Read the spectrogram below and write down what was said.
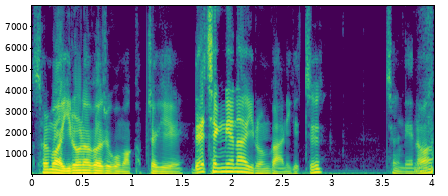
설마 일어나가지고 막 갑자기 내 책 내놔 이런 거 아니겠지? 책 내놔?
